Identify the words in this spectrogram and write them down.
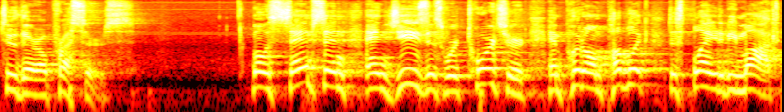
to their oppressors. Both Samson and Jesus were tortured and put on public display to be mocked.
